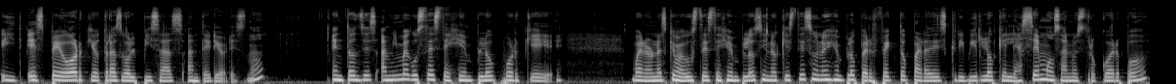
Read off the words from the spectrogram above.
y es peor que otras golpizas anteriores, ¿no? Entonces, a mí me gusta este ejemplo porque, bueno, no es que me guste este ejemplo, sino que este es un ejemplo perfecto para describir lo que le hacemos a nuestro cuerpo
